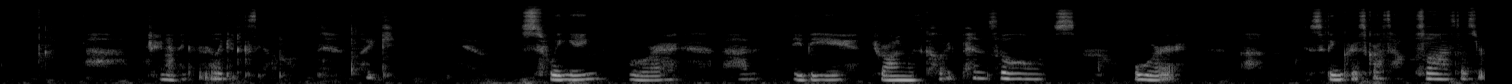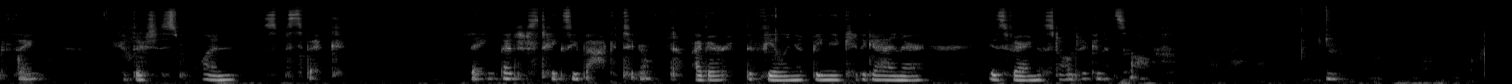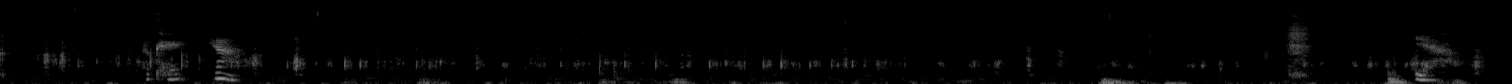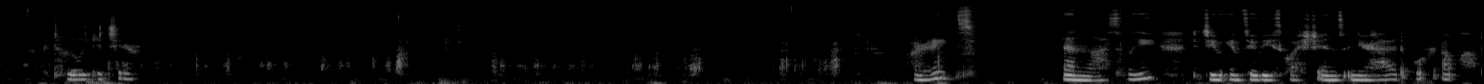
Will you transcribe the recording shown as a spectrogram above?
trying to think of a really good example. Like, you know, swinging or um, maybe drawing with colored pencils or um, sitting crisscross applesauce, that sort of thing. Like if there's just one specific thing that just takes you back to either the feeling of being a kid again or is very nostalgic in itself. Okay, yeah. Yeah, I totally get you. All right. And lastly, did you answer these questions in your head or out loud?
